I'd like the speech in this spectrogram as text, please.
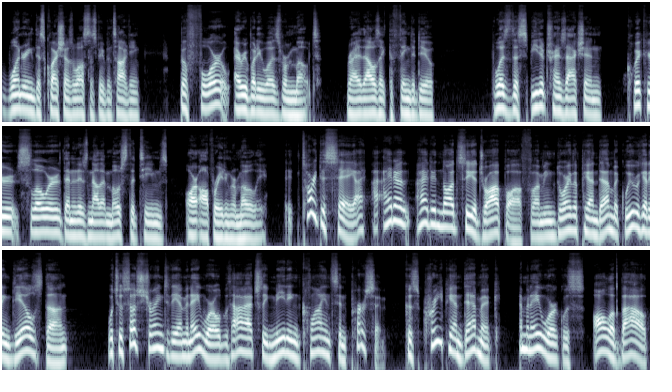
wondering this question as well since we've been talking. Before everybody was remote, right? That was like the thing to do. Was the speed of transaction quicker, slower than it is now that most of the teams are operating remotely? It's hard to say. I, I, don't, I did not see a drop off. I mean, during the pandemic, we were getting deals done, which was so strange to the M&A world without actually meeting clients in person. Because pre-pandemic, M&A work was all about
